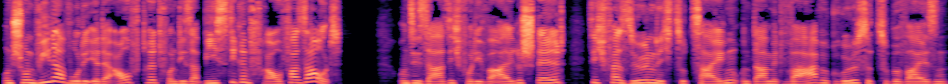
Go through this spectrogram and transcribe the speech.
und schon wieder wurde ihr der Auftritt von dieser biestigen Frau versaut. Und sie sah sich vor die Wahl gestellt, sich versöhnlich zu zeigen und damit wahre Größe zu beweisen.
